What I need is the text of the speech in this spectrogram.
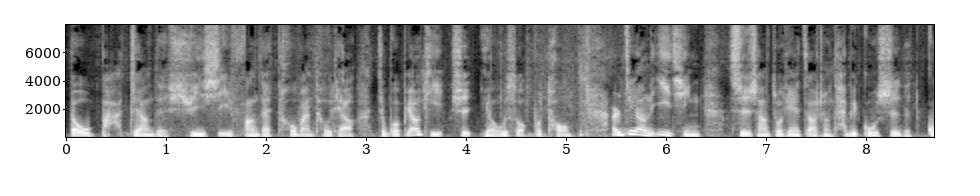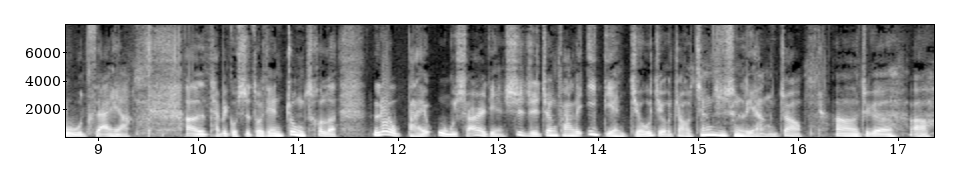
都把这样的讯息放在头版头条，只不过标题是有所不同。而这样的疫情，事实上昨天也造成台北股市的股灾啊！呃，台北股市昨天重挫了六百五十二点，市值蒸发了一点九九兆，将近是两兆啊！这个。啊，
